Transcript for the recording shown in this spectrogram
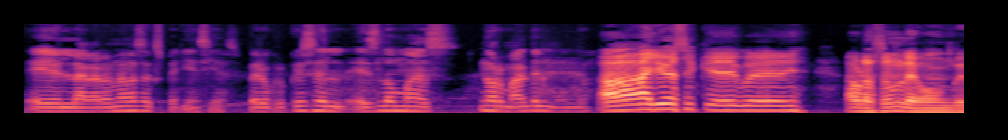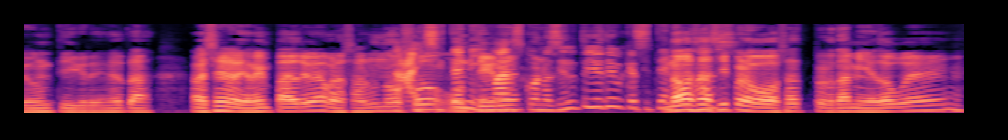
el agarrar nuevas experiencias, pero creo que es el es lo más normal del mundo. Ah, yo ya sé que, güey. Abrazar un león, güey, un tigre, neta. A veces sería bien padre, güey, abrazar un oso, Ay, sí te un tigre. animas, conociéndote yo digo que sí te No, o animas. sea, sí, pero, o sea, pero da miedo, güey.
